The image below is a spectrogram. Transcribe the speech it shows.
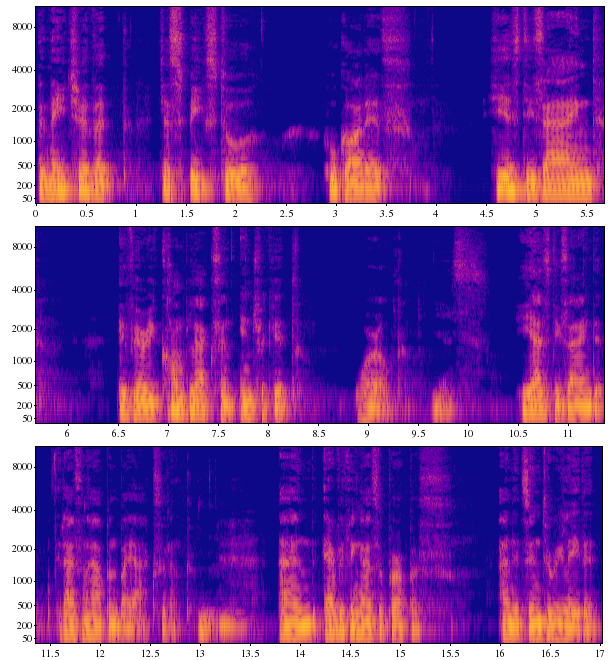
The nature that just speaks to who God is. He has designed a very complex and intricate world. Yes. He has designed it. It hasn't happened by accident. Mm-hmm. And everything has a purpose and it's interrelated.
